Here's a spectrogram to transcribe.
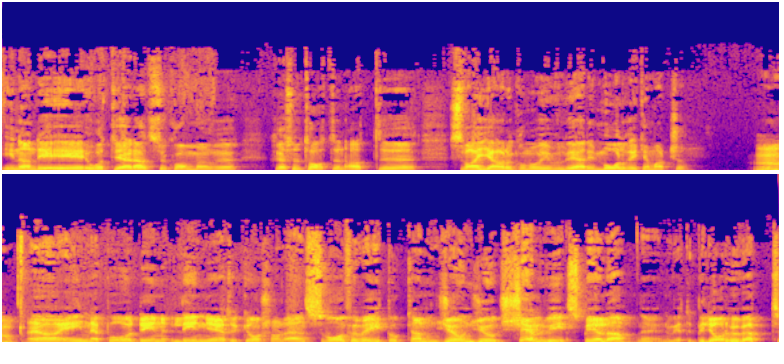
innan det är åtgärdat så kommer resultaten att svaja och de kommer att vara involverade i målrika matcher. Mm, jag är inne på din linje. Jag tycker Arsenal är en svår favorit och kan Jonjo Shelby spela. Ni vet biljardhuvudet.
